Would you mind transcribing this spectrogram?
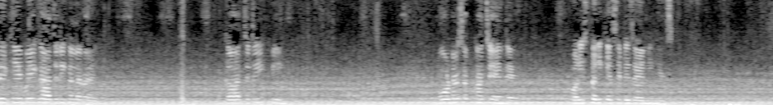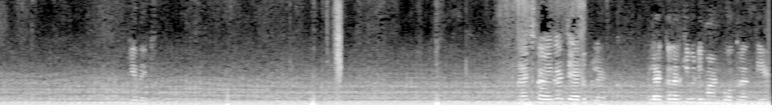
देखिए भाई, गाजरी कलर आएगा। गाजरी पिंक बॉर्डर सबका चेंज है और इस तरीके से डिज़ाइनिंग है इसमें ये देखिए। नेक्स्ट आएगा जेट ब्लैक ब्लैक कलर की भी डिमांड बहुत रहती है।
